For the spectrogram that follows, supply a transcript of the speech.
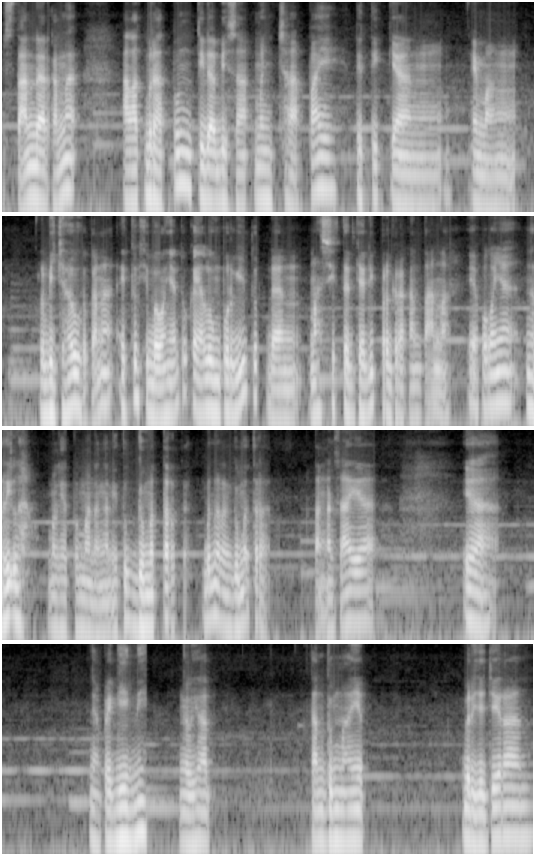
standar karena alat berat pun tidak bisa mencapai titik yang emang lebih jauh tuh, karena itu si bawahnya tuh kayak lumpur gitu dan masih terjadi pergerakan tanah. Ya pokoknya ngeri lah melihat pemandangan itu gemeter beneran gemeter tangan saya. Ya nyampe gini ngelihat kantung mayat berjejeran.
